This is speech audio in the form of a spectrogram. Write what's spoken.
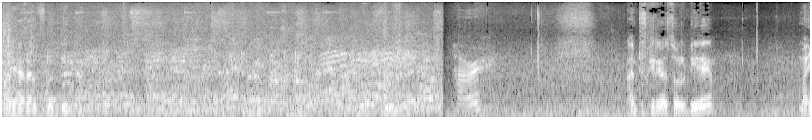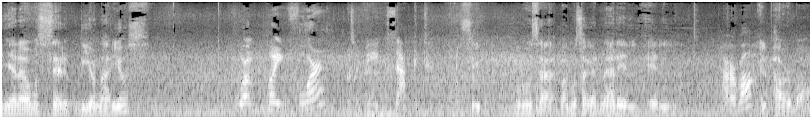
Voy a frutita. Power. Antes que se nos olvide, mañana vamos a ser billonarios. 1.4 to be exact. Sí, vamos a, vamos a ganar el, el, Powerball. el Powerball.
